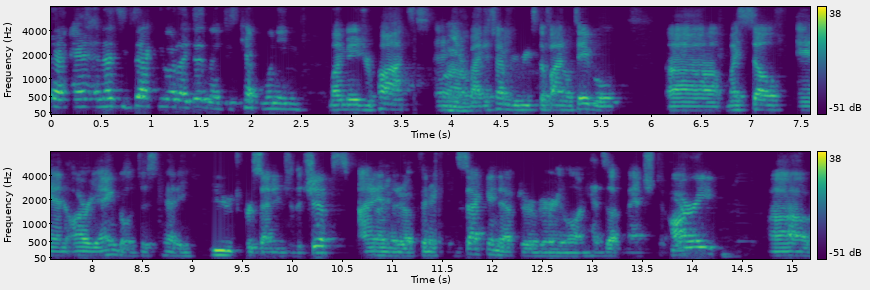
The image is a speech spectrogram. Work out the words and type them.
and, and, that's exactly what I did. And I just kept winning my major pots. And wow. you know, by the time we reached the final table, uh, myself and Ari Engel just had a huge percentage of the chips. I ended up finishing second after a very long heads up match to Ari. Uh,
